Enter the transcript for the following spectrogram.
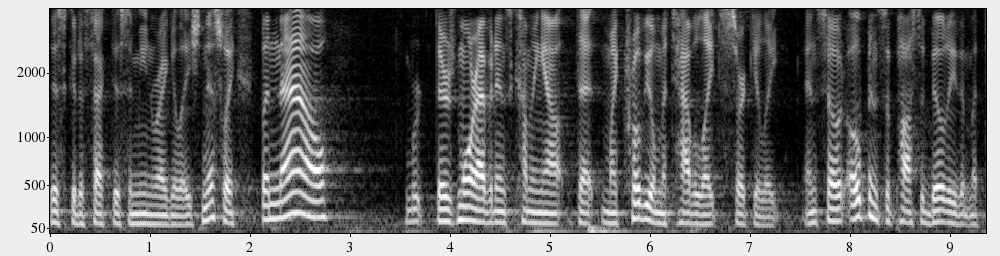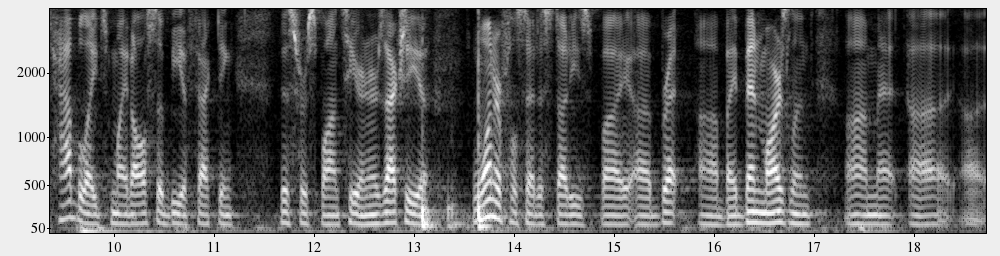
this could affect this immune regulation this way. But now, there's more evidence coming out that microbial metabolites circulate. And so it opens the possibility that metabolites might also be affecting this response here. And there's actually a wonderful set of studies by uh, Brett, uh, by Ben Marsland um, at, uh, uh,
